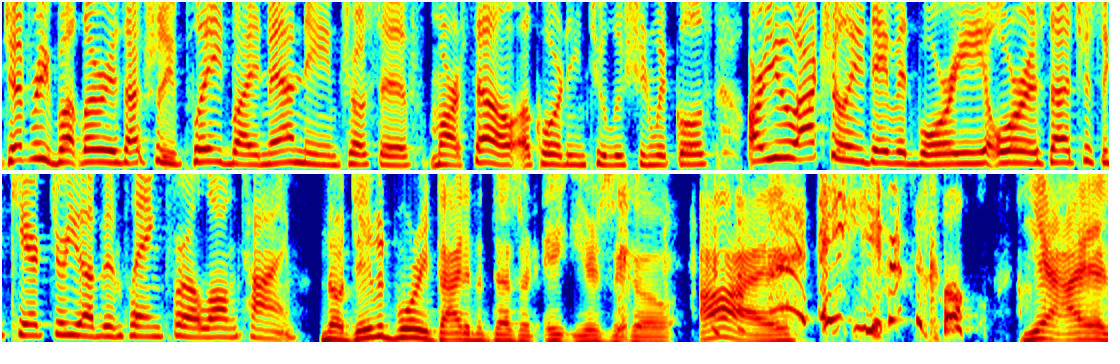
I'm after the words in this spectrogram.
Geoffrey Butler is actually played by a man named Joseph Marcel, according to Lucian Wickles. Are you actually David Gborie, or is that just a character you have been playing for a long time? No, David Gborie died in the desert 8 years ago. I Eight years ago. Yeah, I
